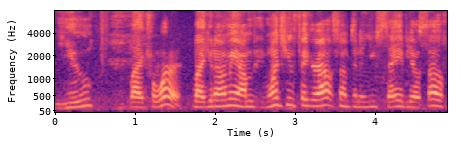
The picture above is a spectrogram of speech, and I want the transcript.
you. Like for what? Like you know what I mean? I'm once you figure out something and you save yourself,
